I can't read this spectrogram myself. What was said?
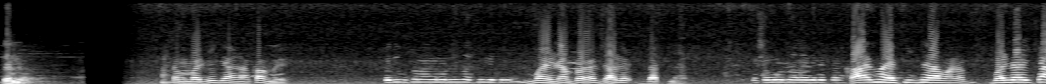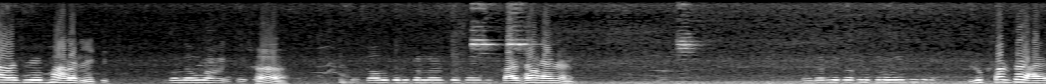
धन्यवाद. संभाजी ज्ञाना कांबळे. कधीपासून अंगणवाडी जात नाही महिनाभर झालं जात नाही. कशामुळे जाणार गेले काय काय माहितीच नाही आम्हाला. बंडाई शाळा महागारी येते. माघारी हा. चालू कधी करणार ते सांगितलं? काय सांगायचं नाही. नुकसान तर आहे.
